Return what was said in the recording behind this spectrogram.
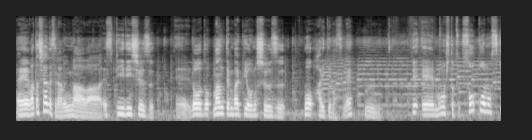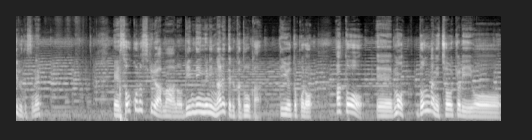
えー、私はですね、あの今は SPD シューズ、えー、ロード、マウンテンバイク用のシューズを履いてますね。うん。で、えー、もう一つ、走行のスキルですね。えー、走行のスキルは、まあ、あのビンディングに慣れてるかどうかっていうところあと、えー、もうどんなに長距離を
